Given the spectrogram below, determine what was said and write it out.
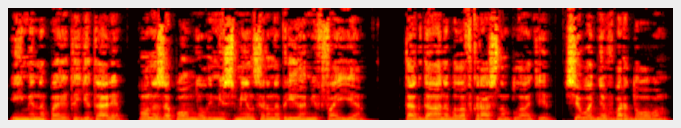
И именно по этой детали он и запомнил мисс Минсер на приеме в фойе. Тогда она была в красном платье, сегодня в бордовом.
